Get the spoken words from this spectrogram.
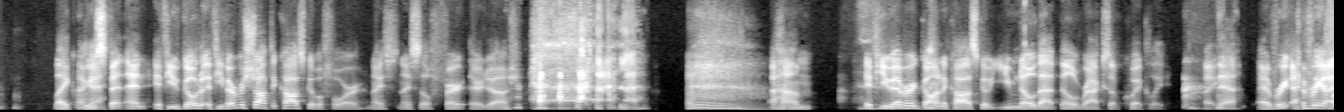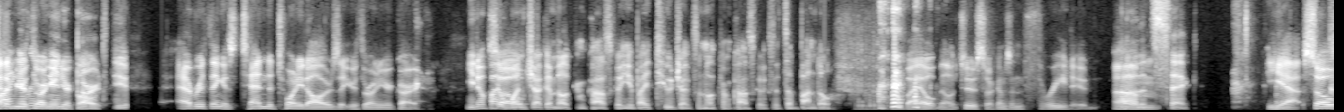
like we spent and if you go to if you've ever shopped at costco before nice nice little fart there josh um if you've ever gone to costco you know that bill racks up quickly like Yeah. every every You're item you're throwing in your bulk, cart dude. everything is 10 to 20 dollars that you're throwing in your cart You don't buy So- one jug of milk from Costco. You buy two jugs of milk from Costco because it's a bundle. you buy oat milk too so it comes in three dude Oh, um that's sick. yeah so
